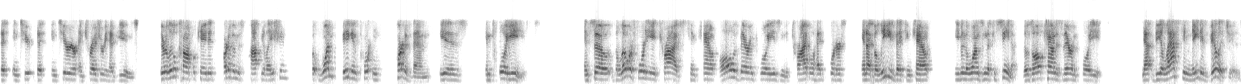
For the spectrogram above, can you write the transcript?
that interior, that Interior and Treasury have used, they're a little complicated. Part of them is population, but one big important part of them is employees. And so the lower 48 tribes can count all of their employees in the tribal headquarters, and I believe they can count even the ones in the casino. Those all count as their employees. Now, the Alaskan Native villages,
